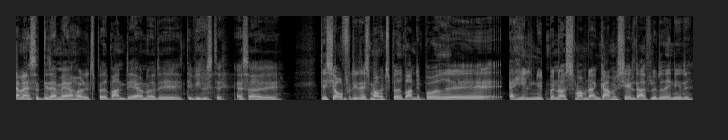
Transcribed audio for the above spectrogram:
Jamen altså, det der med at holde et spædbarn, det er jo noget af det, det vildeste. Altså, øh, det er sjovt, fordi det er som om et spædbarn, det både øh, er helt nyt, men også som om der er en gammel sjæl, der er flyttet ind i det.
